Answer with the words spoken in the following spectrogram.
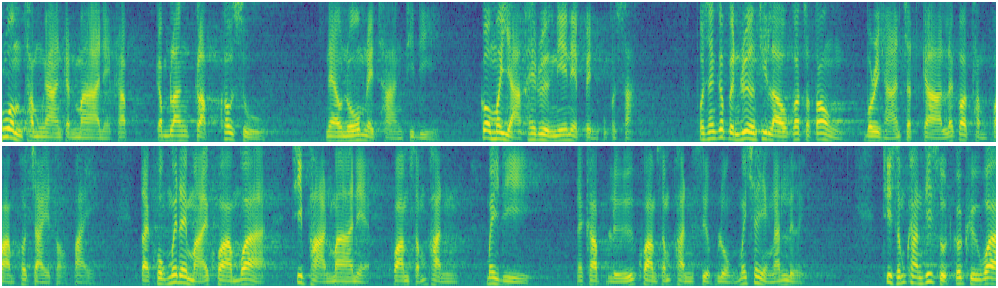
ร่วมทำงานกันมาเนี่ยครับกำลังกลับเข้าสู่แนวโน้มในทางที่ดี ก็ไม่อยากให้เรื่องนี้เนี่ยเป็นอุปสรรค เพราะฉะนั้นก็เป็นเรื่องที่เราก็จะต้องบริหารจัดการและก็ทำความเข้าใจต่อไป แต่คงไม่ได้หมายความว่าที่ผ่านมาเนี่ยความสัมพันธ์ไม่ดีนะครับหรือความสัมพันธ์เสื่อมลงไม่ใช่อย่างนั้นเลย ที่สำคัญที่สุดก็คือว่า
